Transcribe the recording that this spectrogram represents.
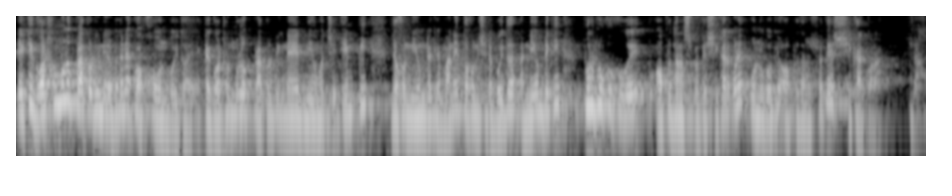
একটি গঠনমূলক প্রাকল্পিক নিরপেক্ষ ন্যায় কখন বৈধ হয়? একটা গঠনমূলক প্রাকল্পিক ন্যায়ের নিয়ম হচ্ছে এমপি, যখন নিয়মটাকে মানে তখনই সেটা বৈধ। আর নিয়মটা কি? পূর্বককে অপ্রধানাস্ত্রকে স্বীকার করে অনুককে অপ্রধানাস্ত্রকে স্বীকার করা। দেখো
